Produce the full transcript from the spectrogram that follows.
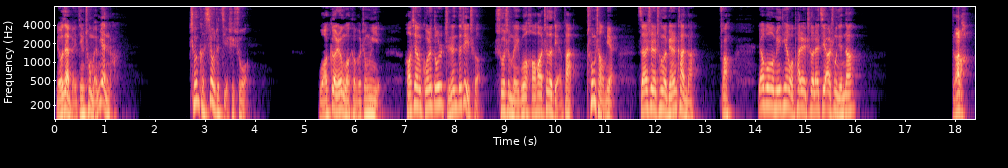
留在北京充门面呢。张可笑着解释说：“我个人我可不中意，好像国人都是只认得这车，说是美国豪华车的典范，充场面，咱是充给别人看的。啊，要不明天我派这车来接二叔您呢？”得了，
